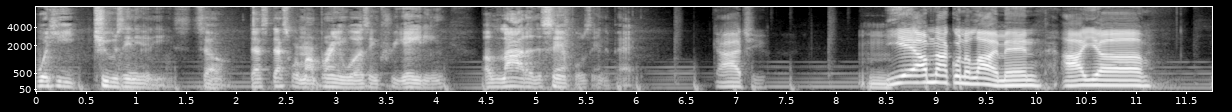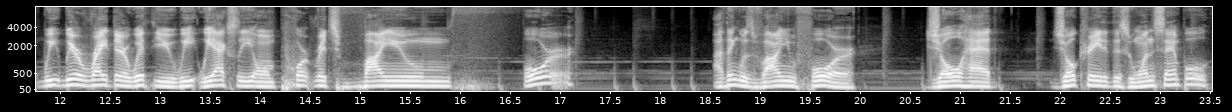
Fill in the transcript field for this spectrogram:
would he choose any of these? So that's that's where my brain was in creating a lot of the samples in the pack. Got you. Yeah, I'm not gonna lie, man. I uh we we're right there with you. We we actually on Port Rich volume four. I think it was volume four. Joel had Joel created this one sample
